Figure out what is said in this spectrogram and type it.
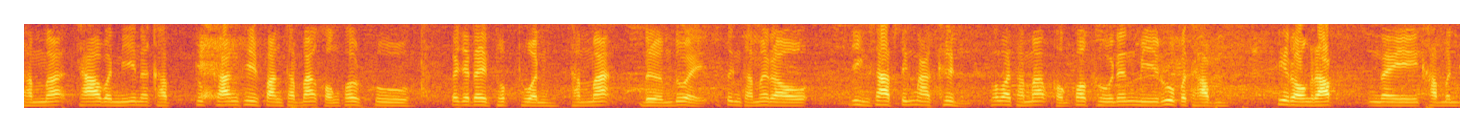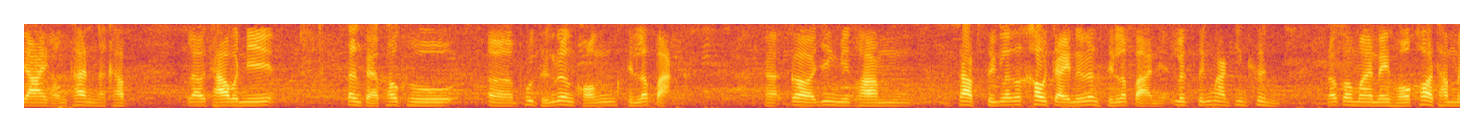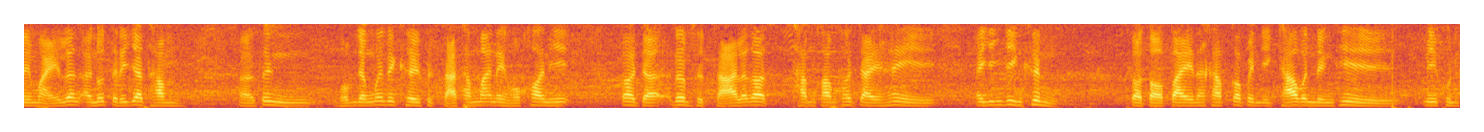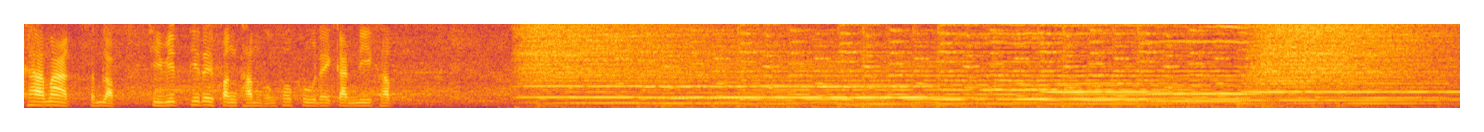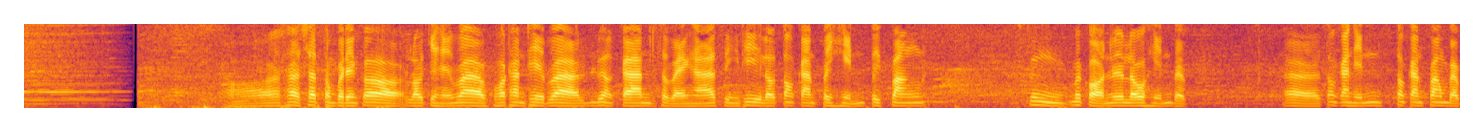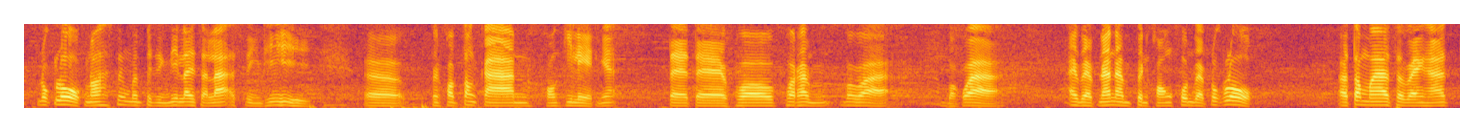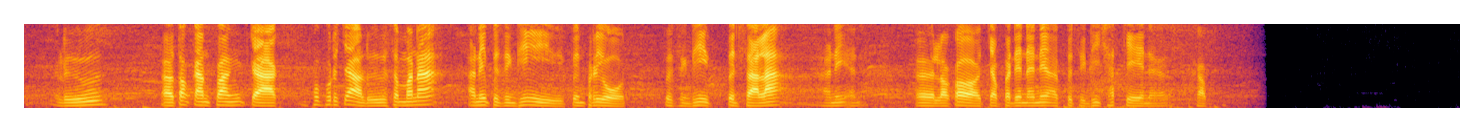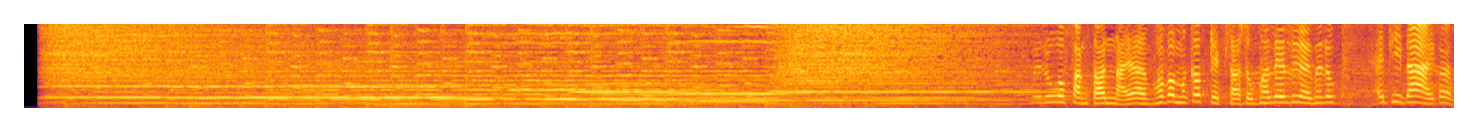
ธรรมะเช้าวันนี้นะครับ ทุกครั้งที่ฟังธรรมะของพ่อครู ก็จะได้ทบทวนธรรมะเดิมด้วย ซึ่งทำให้เรายิ่งทราบซึ้งมากขึ้น เพราะว่าธรรมะของพ่อครูนั้นมีรูปธรรมที่รองรับในคำบรรยายของท่านนะครับ แล้วเช้าวันนี้ตั้งแต่พ่อครูพูดถึงเรื่องของศิลปะนะก็ยิ่งมีความทราบซึ้งแล้วก็เข้าใจในเรื่องศิลปะเนี่ยลึกซึ้งมากยิ่งขึ้น แล้วก็มาในหัวข้อธรรมใหม่ๆ เรื่องอนุตริยธรรม ซึ่งผมยังไม่ได้เคยศึกษาธรรมะในหัวข้อนี้ ก็จะเริ่มศึกษาแล้วก็ทำความเข้าใจให้ให้ยิ่งยิ่งขึ้นต่อต่อไปนะครับ ก็เป็นอีกเช้าวันหนึ่งที่มีคุณค่ามากสำหรับชีวิตที่ได้ฟังธรรมของพ่อครูในกันนี้ครับาชัดตรงประเด็นก็เราจะเห็นว่าเพราะท่านเทศว่าเรื่องการแสวงหาสิ่งที่เราต้องการไปเห็นไปฟัง ซึ่งเมื่อก่อนเราเห็นแบบต้องการเห็นต้องการฟังแบบโลกโลกๆเนาะซึ่งมันเป็นสิ่งที่ไร้สาระสิ่งที่เอ่อเป็นความต้องการของกิเลสเงี้ยแต่แต่พอพอท่านบอกว่าบอกว่าไอ้แบบนั้นน่ะเป็นของคนแบบโลกโลกต้องมาแสวงหาหรืออต้องการฟังจาก พระพุทธเจ้าหรือสมณะ อันนี้เป็นสิ่งที่เป็นประโยชน์ เป็นสิ่งที่เป็นสาระอันนี้เออเราก็จับประเด็นอันนี้เป็นสิ่งที่ชัดเจนนะครับไม่รู้ว่าฟังตอนไหนอะเพราะว่ามันก็เก็บสะสมมาเรื่อยๆ ไม่รู้ไอ้ที่ได้ก็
